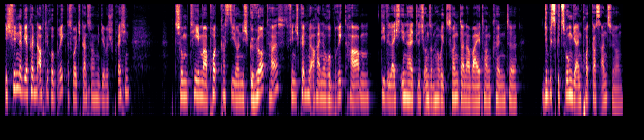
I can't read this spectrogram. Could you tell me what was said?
ich finde, wir könnten auch die Rubrik, das wollte ich ganz noch mit dir besprechen, zum Thema Podcast, die du noch nicht gehört hast, finde ich, könnten wir auch eine Rubrik haben, die vielleicht inhaltlich unseren Horizont dann erweitern könnte. Du bist gezwungen, dir einen Podcast anzuhören.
